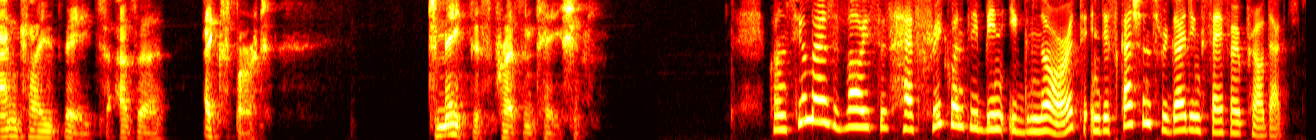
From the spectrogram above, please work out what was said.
and Clive Bates as an expert to make this presentation. Consumers' voices have frequently been ignored in discussions regarding safer products.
